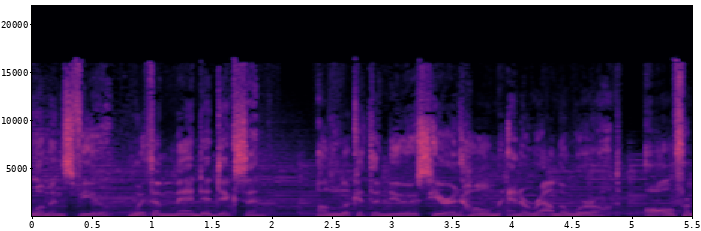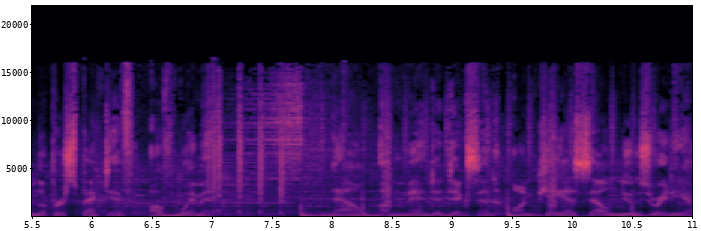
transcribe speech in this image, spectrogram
Woman's View with Amanda Dickson. A look at the news here at home and around the world, all from the perspective of women. Now, Amanda Dickson on KSL News Radio,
